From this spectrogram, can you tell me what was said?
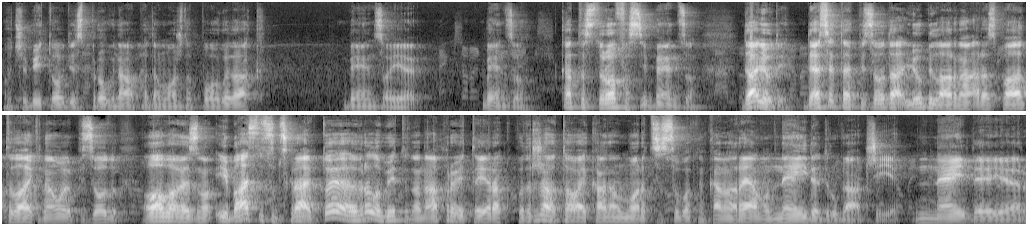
hoće biti ovdje s prvog napada možda pogodak. Benzo je... Benzo. Katastrofa si Benzo. Da ljudi, deseta epizoda ljubilarna, razpadate like na ovu epizodu obavezno i bacite subscribe, to je vrlo bitno da napravite jer ako podržavate ovaj kanal morate se subati na kanal, realno ne ide drugačije, ne ide jer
